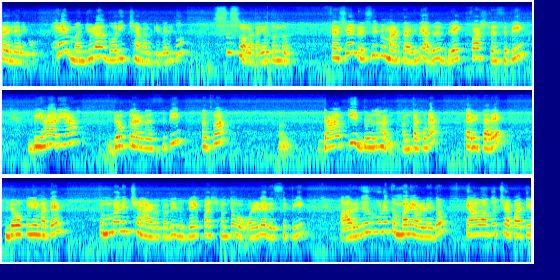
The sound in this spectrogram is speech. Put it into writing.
ನಮಸ್ಕಾರ ಎಲ್ಲರಿಗೂ. ಹೇ ಮಂಜುಳಾ ಗೋರಿ ಚಾನಲ್ಗೆ ಎಲ್ಲರಿಗೂ ಸುಸ್ವಾಗತ. ಇವತ್ತೊಂದು ಫೆಷನ್ ರೆಸಿಪಿ ಮಾಡ್ತಾ ಇದ್ದೀವಿ ಅದುವೇ ಬ್ರೇಕ್ಫಾಸ್ಟ್ ರೆಸಿಪಿ ಬಿಹಾರಿಯ ಡೋಕ್ಲಾನ್ ರೆಸಿಪಿ ಅಥವಾ ದಾಲ್ಕಿ ದುಲ್ಹನ್ ಅಂತ ಕೂಡ ಕರೀತಾರೆ. ಡೋಕ್ಲಿ ಮತ್ತು ತುಂಬಾ ಚೆನ್ನಾಗಿರುತ್ತದೆ. ಇದು ಬ್ರೇಕ್ಫಾಸ್ಟ್ಗಂತೂ ಒಳ್ಳೆ ರೆಸಿಪಿ ಆರೋಗ್ಯಕ್ಕೂ ಕೂಡ ತುಂಬಾ ಒಳ್ಳೆಯದು ಯಾವಾಗ ಚಪಾತಿ,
